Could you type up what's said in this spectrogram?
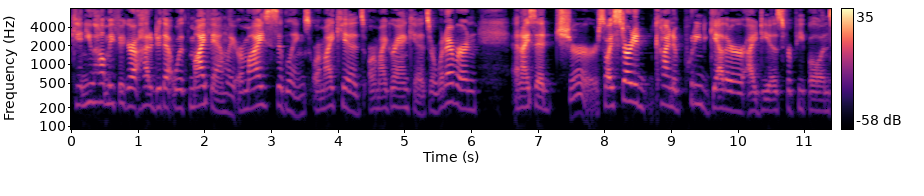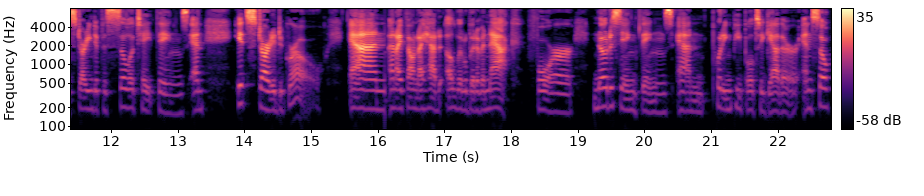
Can you help me figure out how to do that with my family or my siblings or my kids or my grandkids or whatever? And, and I said, sure. So I started kind of putting together ideas for people and starting to facilitate things and it started to grow. And, and I found I had a little bit of a knack for noticing things and putting people together. And so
